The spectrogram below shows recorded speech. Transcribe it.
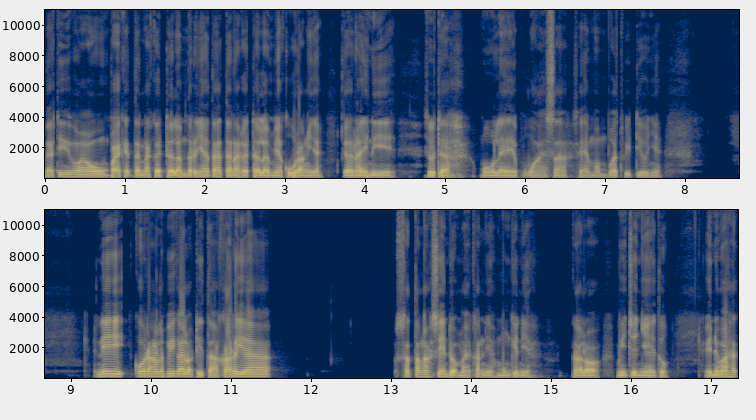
Tadi mau pakai tenaga dalam ternyata tenaga dalamnya kurang ya. Karena ini sudah mulai puasa saya membuat videonya. Ini kurang lebih kalau ditakar ya setengah sendok makan ya mungkin ya. Kalau micinnya itu. Ini mah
